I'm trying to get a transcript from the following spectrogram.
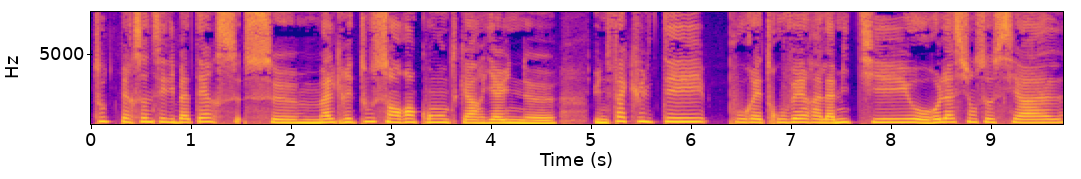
toute personne célibataire, se, malgré tout, s'en rend compte car il y a une, une faculté pour être ouvert à l'amitié, aux relations sociales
